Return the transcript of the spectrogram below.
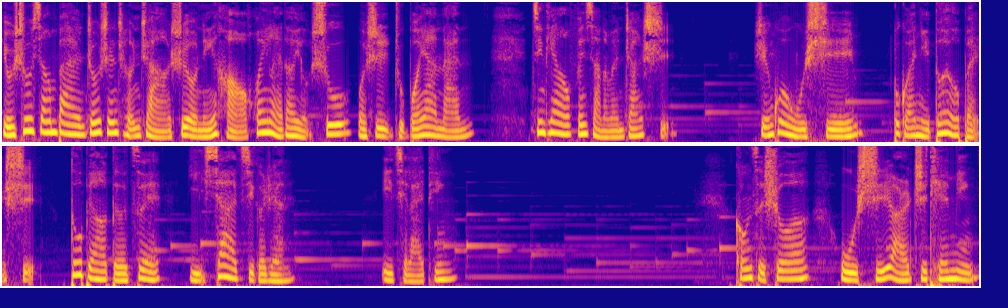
有书相伴，终身成长。书友您好，欢迎来到有书，我是主播亚楠。今天要分享的文章是：人过五十，不管你多有本事，都不要得罪以下几个人。一起来听。孔子说：“五十而知天命。”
